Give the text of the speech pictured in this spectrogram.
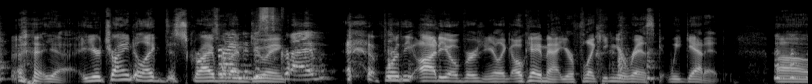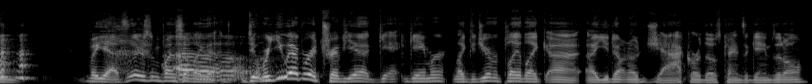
yeah. You're trying to like describe what I'm to doing describe. for the audio version. You're like, okay, Matt, you're flicking your wrist. We get it. Um, but yeah, so there's some fun stuff like that. Did, were you ever a trivia ga- gamer? Like, did you ever play like uh, uh, you don't know Jack or those kinds of games at all?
